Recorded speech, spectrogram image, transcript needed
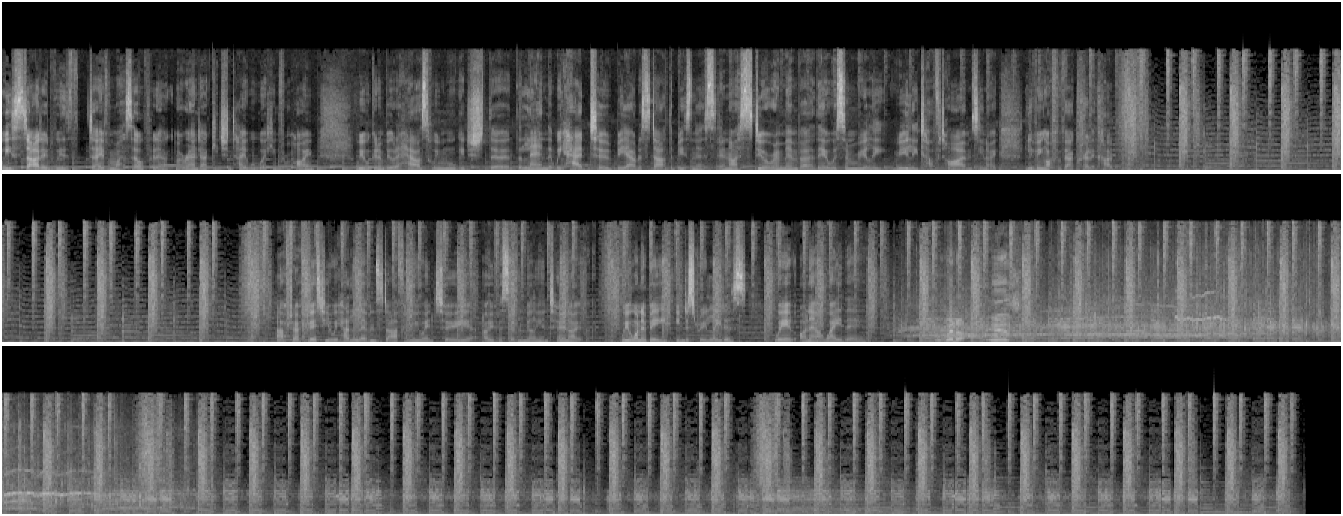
We started with Dave and myself our, around our kitchen table working from home. We were going to build a house. We mortgaged the, the land that we had to be able to start the business. And I still remember there were some really, really tough times, you know, living off of our credit card. After our first year, we had 11 staff and we went to over 7 million turnover. We want to be industry leaders. We're on our way there. The winner is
